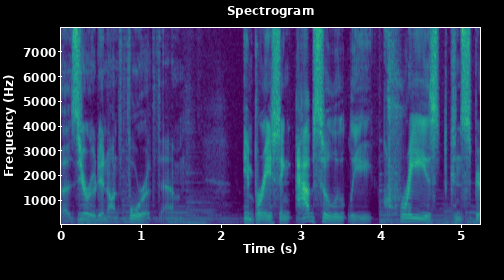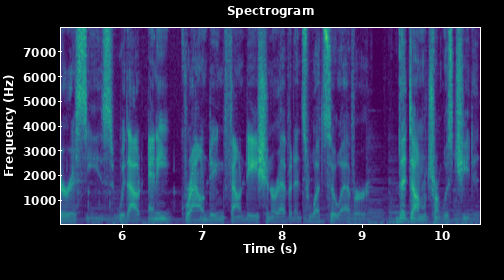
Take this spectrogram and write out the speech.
uh, zeroed in on four of them embracing absolutely crazed conspiracies without any grounding, foundation, or evidence whatsoever that Donald Trump was cheated.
